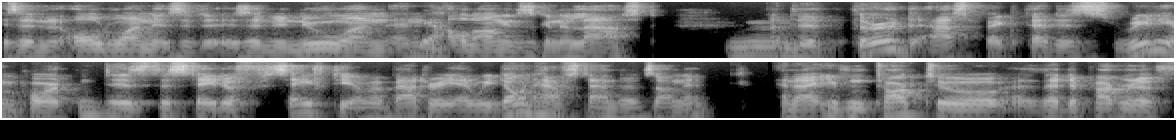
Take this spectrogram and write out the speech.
is it an old one? Is it is it a new one? And yeah. how long is it going to last? Mm. But the third aspect that is really important is the state of safety of a battery, and we don't have standards on it. And I even talked to the Department of,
